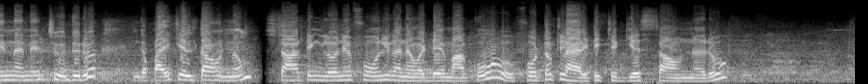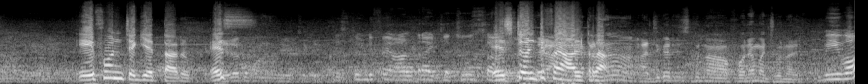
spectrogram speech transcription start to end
ఏందనేది చూదురు. ఇంకా పైకి వెళ్తా ఉన్నాం. స్టార్టింగ్లోనే ఫోన్లు కనబడ్డాయి మాకు. ఫోటో క్లారిటీ చెక్ చేస్తా ఉన్నారు. ఏ ఫోన్ చెక్ చేస్తారు? S. S twenty five ultra తీసుకున్న ఫోనే ఉన్నది Vivo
